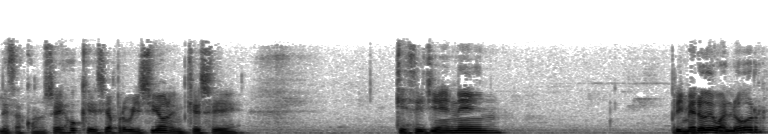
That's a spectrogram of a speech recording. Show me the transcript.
les aconsejo que se aprovisionen, que se, que se llenen primero de valor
